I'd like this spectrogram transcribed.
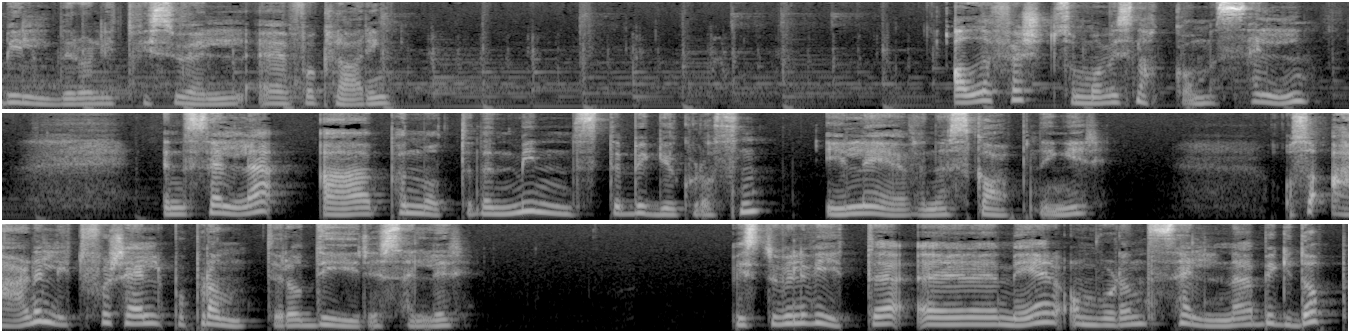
bilder og litt visuell eh, forklaring. Aller først så må vi snakke om cellen. En celle er på en måte den minste byggeklossen i levende skapninger. Og så er det litt forskjell på planter og dyreceller. Hvis du vil vite eh, mer om hvordan cellene er bygd opp,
